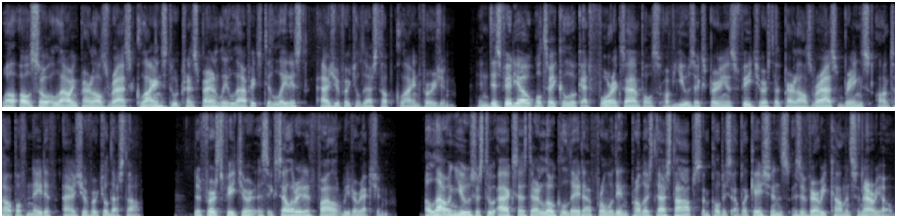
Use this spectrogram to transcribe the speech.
while also allowing Parallels RAS clients to transparently leverage the latest Azure Virtual Desktop client version. In this video, we'll take a look at four examples of user experience features that Parallels RAS brings on top of native Azure Virtual Desktop. The first feature is accelerated file redirection. Allowing users to access their local data from within published desktops and published applications is a very common scenario.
